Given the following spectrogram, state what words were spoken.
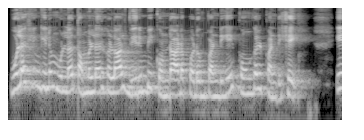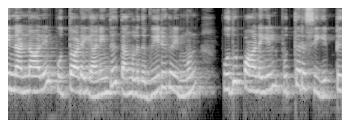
உலகெங்கிலும் உள்ள தமிழர்களால் விரும்பி கொண்டாடப்படும் பண்டிகை பொங்கல் பண்டிகை. இந்நன்னாளில் புத்தாடை அணிந்து தங்களது வீடுகளின் முன் புது பானையில் இட்டு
